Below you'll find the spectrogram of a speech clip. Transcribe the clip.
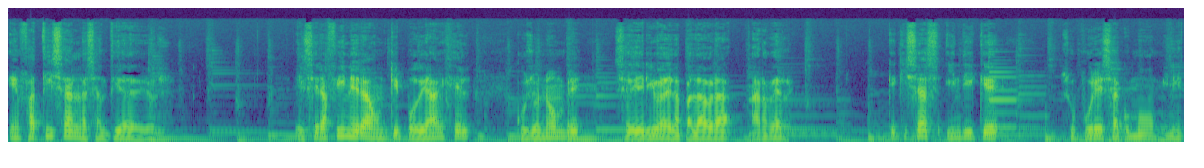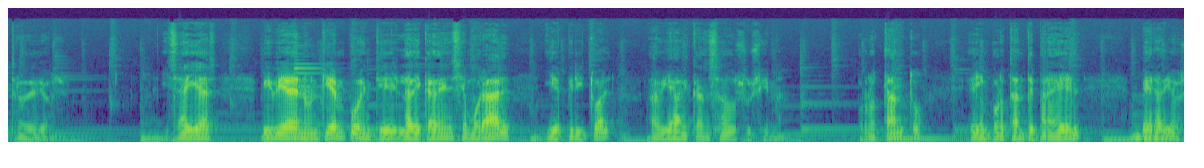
enfatizan la santidad de Dios. El serafín era un tipo de ángel cuyo nombre se deriva de la palabra arder, que quizás indique su pureza como ministro de Dios. Isaías vivía en un tiempo en que la decadencia moral y espiritual había alcanzado su cima. Por lo tanto, era importante para él ver a Dios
